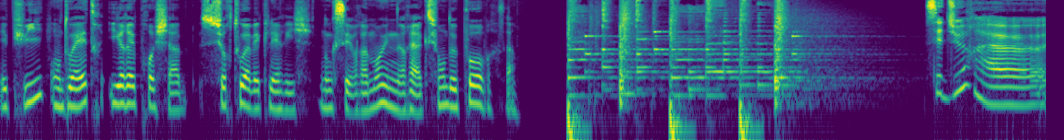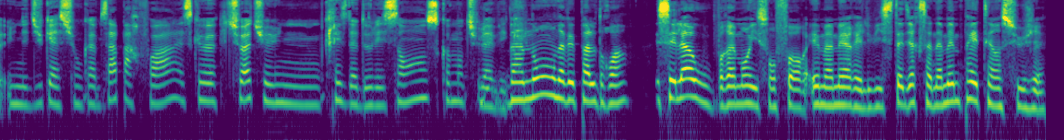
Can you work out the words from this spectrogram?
Et puis, on doit être irréprochable, surtout avec les riches. Donc c'est vraiment une réaction de pauvre, ça. C'est dur euh, une éducation comme ça parfois. Est-ce que tu vois, tu as eu une crise d'adolescence? Comment tu l'as vécu? Ben non, on n'avait pas le droit. C'est là où vraiment ils sont forts, et ma mère et lui. C'est-à-dire que ça n'a même pas été un sujet.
